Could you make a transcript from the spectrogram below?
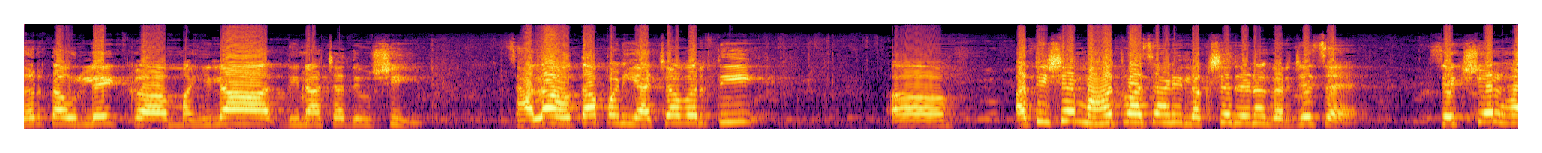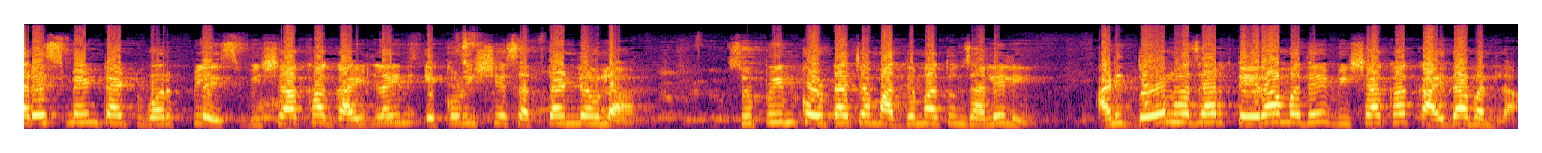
ओझरता उल्लेख महिला दिनाच्या दिवशी झाला होता पण याच्यावरती अतिशय महत्वाचं आणि लक्ष देणं गरजेचं आहे. Sexual harassment at work place Vishakha guideline एकोणीसशे सत्त्याण्णवला सुप्रीम कोर्टाच्या माध्यमातून झालेली आणि दोन हजार तेरामध्ये विशाखा कायदा बनला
